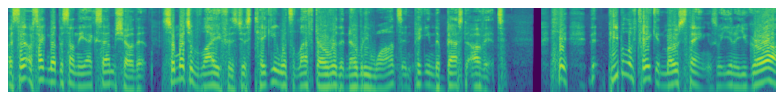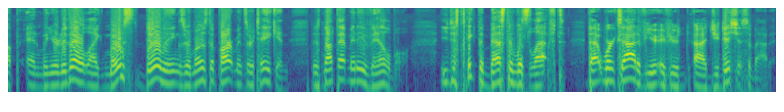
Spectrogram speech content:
I was, I was talking about this on the XM show that so much of life is just taking what's left over that nobody wants and picking the best of it. People have taken most things. You know, you grow up, and when you're an adult, like most buildings or most apartments are taken. There's not that many available. You just take the best of what's left that works out if you're if you're uh, judicious about it.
